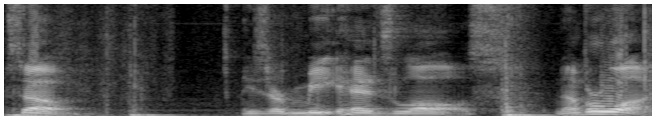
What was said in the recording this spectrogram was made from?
so, these are meatheads laws. Number one,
